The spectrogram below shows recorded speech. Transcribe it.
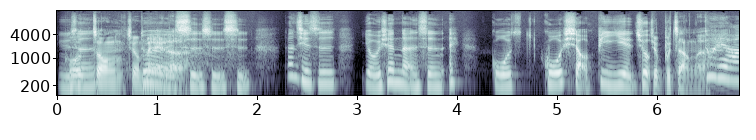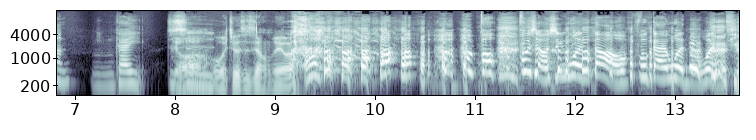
女生就没了，是是是。但其实有一些男生，哎，国国小毕业就就不长了。对啊，你应该。就是、有啊，我就是这样，没有了。不不小心问到不该问的问题，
